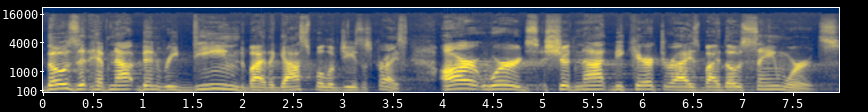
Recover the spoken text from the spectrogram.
those that have not been redeemed by the gospel of Jesus Christ. Our words should not be characterized by those same words.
